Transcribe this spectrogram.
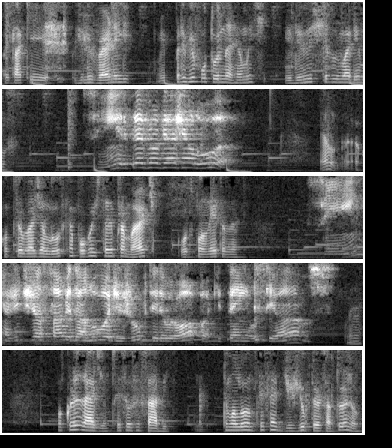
Pensar que o Júlio Verne, ele previu o futuro, né? Realmente, ele existia submarinos. Sim, ele previu a viagem à Lua. É, aconteceu a viagem à Lua, daqui a pouco a gente tá indo pra Marte, outros planetas, né? Sim, a gente já sabe da Lua de Júpiter, Europa, que tem oceanos. É. Uma curiosidade, não sei se você sabe. Tem uma lua, não sei se é de Júpiter ou Saturno,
